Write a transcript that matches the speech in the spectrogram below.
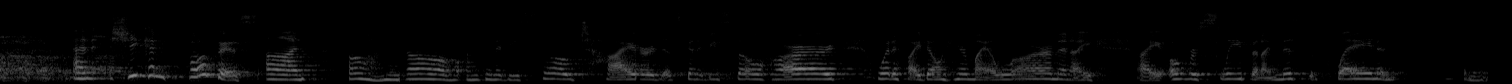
and she can focus on, oh no, I'm going to be so tired. It's going to be so hard. What if I don't hear my alarm and I, I oversleep and I miss the plane? And I mean,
